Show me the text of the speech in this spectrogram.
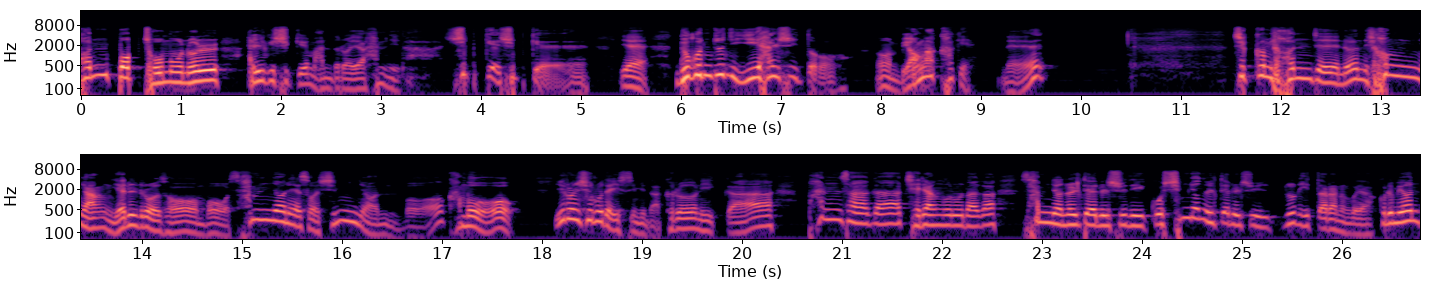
헌법 조문을 알기 쉽게 만들어야 합니다. 쉽게 쉽게 예 누군지 이해할 수 있도록 어, 명확하게 네. 지금 현재는 형량 예를 들어서 뭐 3년에서 10년 뭐 감옥 이런 식으로 돼 있습니다. 그러니까 판사가 재량으로다가 3년을 때릴 수도 있고 10년을 때릴 수도 있다라는 거야. 그러면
